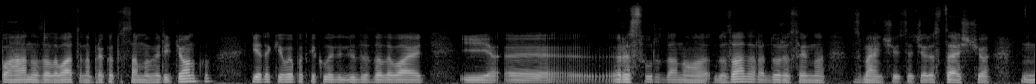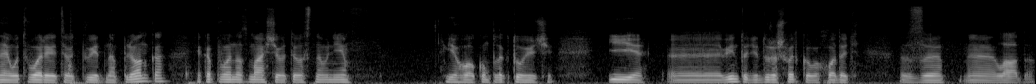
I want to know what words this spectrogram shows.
погано заливати, наприклад, ту саму верітьонку. Є такі випадки, коли люди заливають, і е, ресурс даного дозатора дуже сильно зменшується через те, що не утворюється відповідна пленка, яка повинна змащувати основні його комплектуючі, і е, він тоді дуже швидко виходить з е, ладу.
